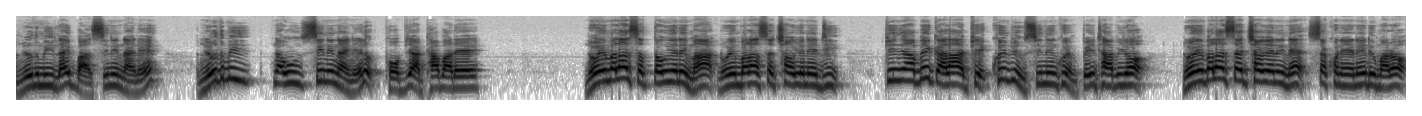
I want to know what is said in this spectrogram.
အမျိုးသမီးလိုက်ပါစီးနှင်းနိုင်တယ်အမျိုးသမီး2ဦးစီးနှင်းနိုင်တယ်လို့ဖော်ပြထားပါတယ်နိုဝင်ဘာလ23ရက်နေ့မှနိုဝင်ဘာလ16ရက်နေ့ထိပညာပေးကာလအဖြစ်ခွင့်ပြုစီးနှင်းခွင့်ပေးထားပြီးတော့နိုဝင်ဘာလ16ရက်နေ့နဲ့18ရက်နေ့တို့မှာတော့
